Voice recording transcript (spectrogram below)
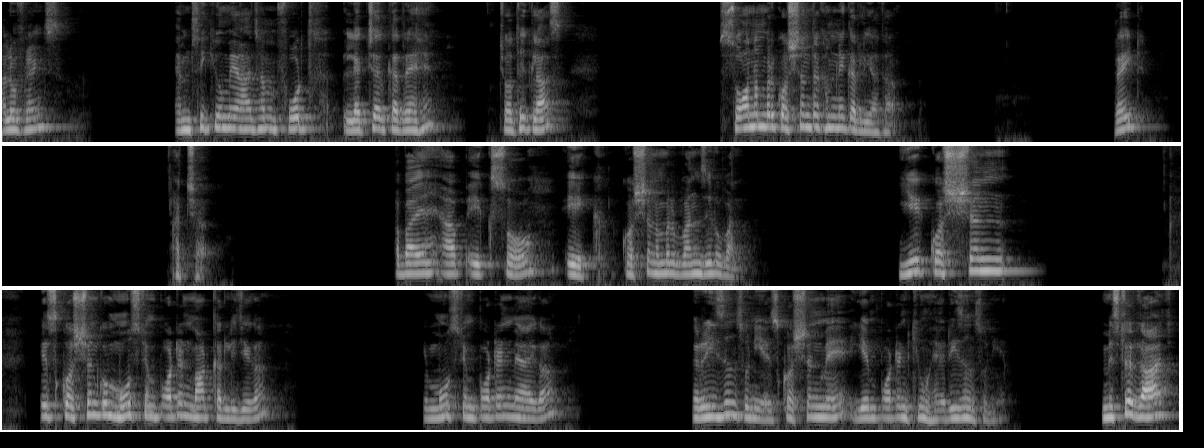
Hello friends MCQ में आज हम फोर्थ लेक्चर कर रहे हैं, चौथी क्लास। सौ नंबर क्वेश्चन तक हमने कर लिया था। राइट? अच्छा। अब आए हैं आप एक सौ एक, question number one zero one. ये क्वेश्चन, इस क्वेश्चन को मोस्ट इंपॉर्टेंट मार्क कर लीजिएगा। ये मोस्ट इंपॉर्टेंट में आएगा। रीज़न सुनिए, इस क्वेश्चन में ये इंपॉर्टेंट क्यों है? रीज़न सुनिए। मिस्टर राज,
